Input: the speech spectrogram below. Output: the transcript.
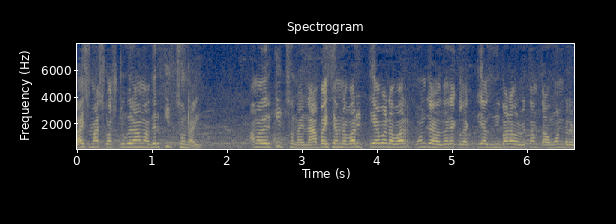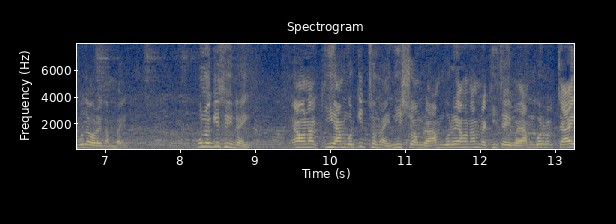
বাইশ মাস কষ্ট করে আমাদের কিচ্ছু নাই। আমাদের কিচ্ছু নাই। না পাইছি আমরা বাড়ির টিয়া বাড়াবার, পঞ্চাশ হাজার, এক লাখ টিয়া যদি বাড়াবার পেতাম, তাও মন্ডারে বোঝা পারতাম ভাই। কোনো কিছুই নাই। এখন আর কি আমগর কিচ্ছু নাই? নিঃস্ব আমরা। আমগরে এখন আমরা কি চাই ভাই? আমগর চাই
